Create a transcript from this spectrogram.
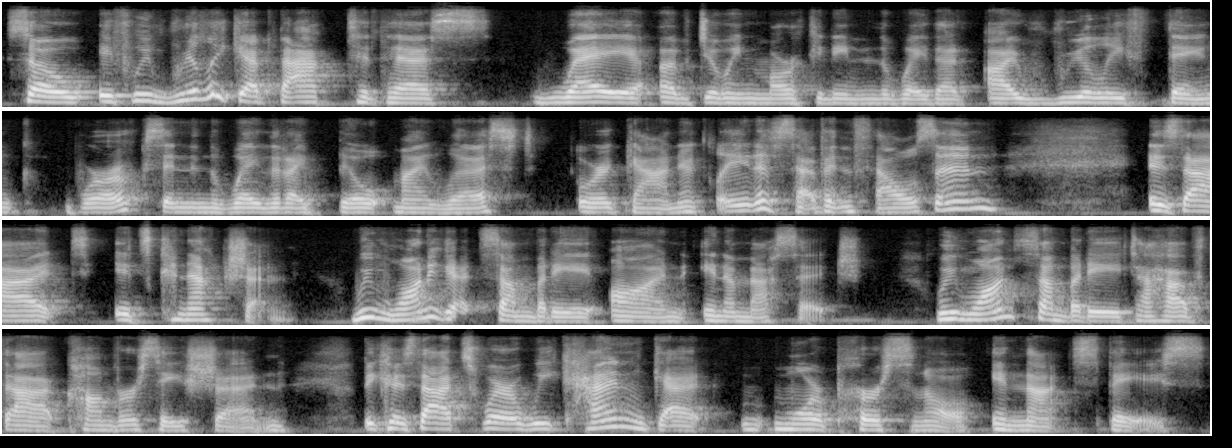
So if we really get back to this way of doing marketing in the way that I really think works and in the way that I built my list organically to 7,000 is that it's connection we want to get somebody on in a message. We want somebody to have that conversation because that's where we can get more personal in that space.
